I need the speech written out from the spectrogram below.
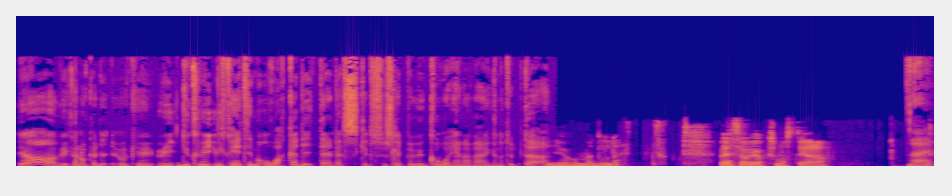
Ja, vi kan åka dit. Vi kan, vi, du, vi, vi kan ju till och med åka dit där det är läskigt så slipper vi gå hela vägen och typ dö. Jo, men lätt. Vet du vad vi också måste göra? Nej.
